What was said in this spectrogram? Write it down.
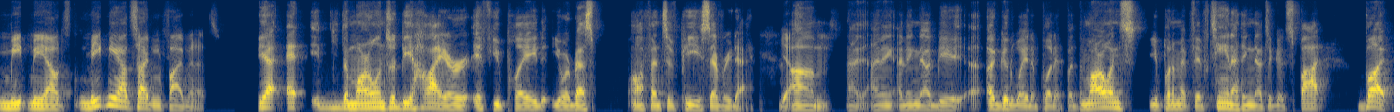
"Meet me out. Meet me outside in five minutes." Yeah, the Marlins would be higher if you played your best offensive piece every day. Yes. Um, I, I, think I think that would be a good way to put it. But the Marlins, you put them at 15. I think that's a good spot. But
